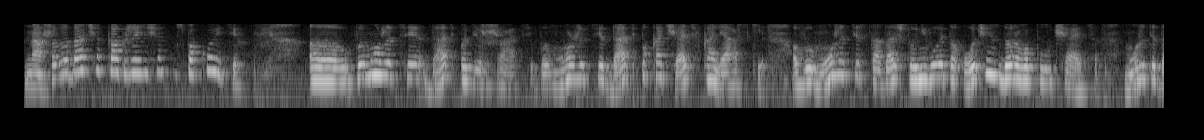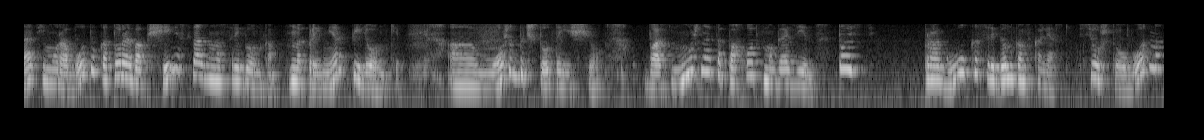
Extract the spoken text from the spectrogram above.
Наша задача, как женщин, успокоить их. Э, вы можете дать подержать, вы можете дать покачать в коляске, вы можете сказать, что у него это очень здорово получается. Можете дать ему работу, которая вообще не связана с ребенком, например, пеленки. Э, может быть, что-то еще. Возможно, это поход в магазин, то есть прогулка с ребенком в коляске. Все что угодно,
